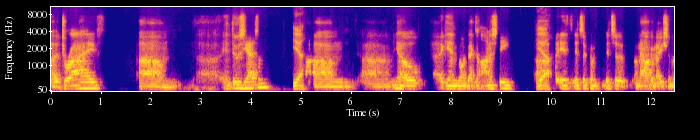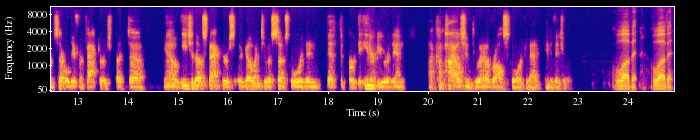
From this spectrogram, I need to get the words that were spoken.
uh, drive, um, uh, enthusiasm. yeah Um, you know, again, going back to honesty. Yeah. Uh, it, it's a it's a amalgamation of several different factors, but uh, you know, each of those factors go into a subscore. Then that the the interviewer then uh, compiles into an overall score for that individual. Love it. Love it.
